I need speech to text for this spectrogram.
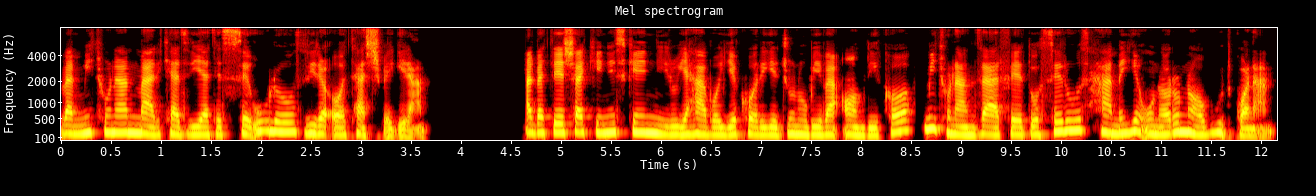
و می‌تونن مرکزیت سئول رو زیر آتش بگیرن. البته شکی نیست که نیروی هوایی کره جنوبی و آمریکا می‌تونن ظرف دو سه روز همه اونا رو نابود کنن.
